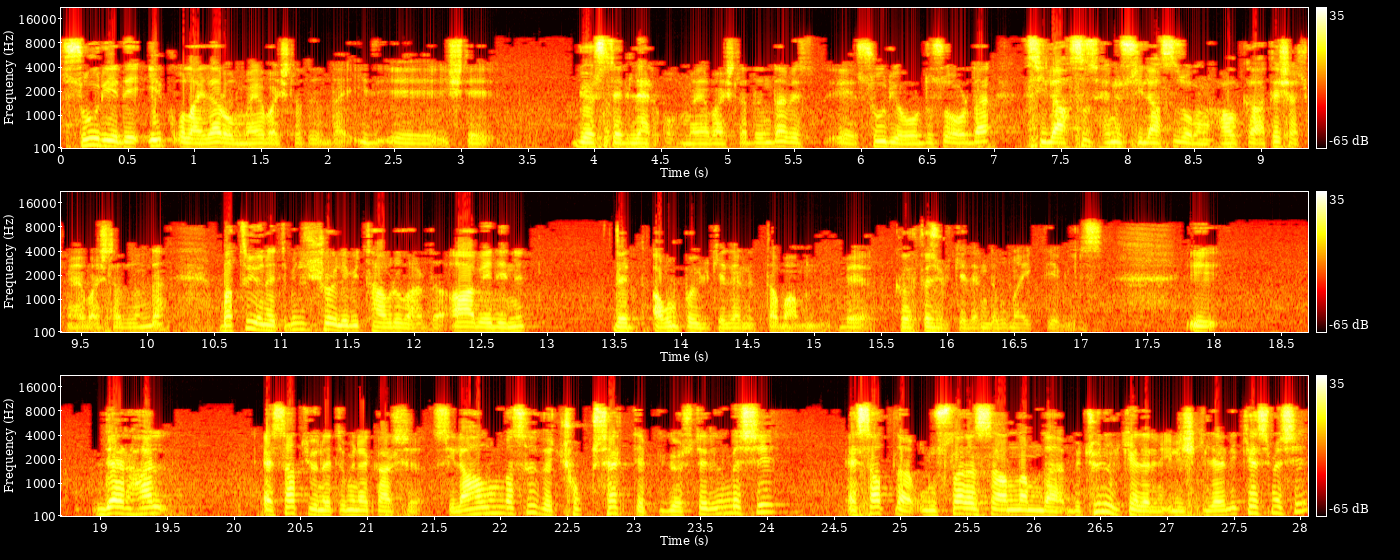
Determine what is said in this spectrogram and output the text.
Suriye'de ilk olaylar olmaya başladığında e, işte gösteriler olmaya başladığında ve e, Suriye ordusu orada silahsız henüz silahsız olan halka ateş açmaya başladığında Batı yönetiminin şöyle bir tavrı vardı. ABD'nin ve Avrupa ülkelerinin tamamının ve Körfez ülkelerinde buna ekleyebiliriz. E, derhal Esad yönetimine karşı silah alınması ve çok sert tepki gösterilmesi, Esad'la uluslararası anlamda bütün ülkelerin ilişkilerini kesmesi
